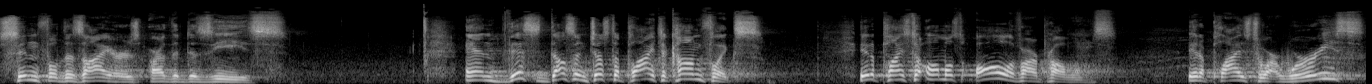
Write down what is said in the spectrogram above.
sinful desires are the disease. And this doesn't just apply to conflicts, it applies to almost all of our problems. It applies to our worries,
